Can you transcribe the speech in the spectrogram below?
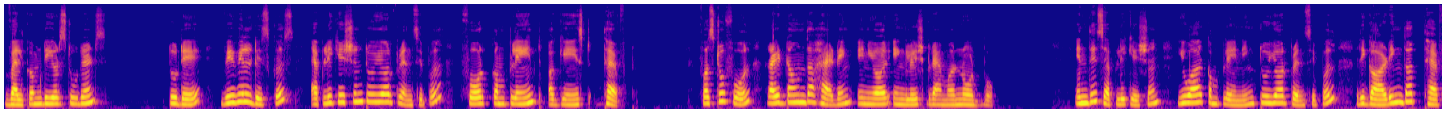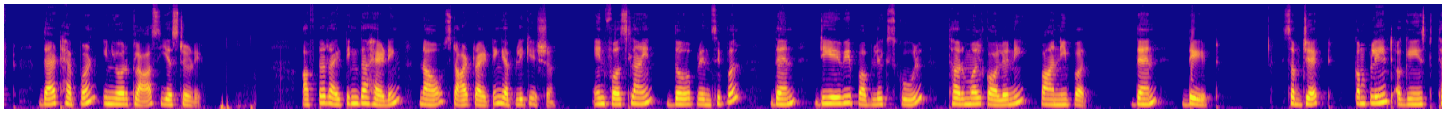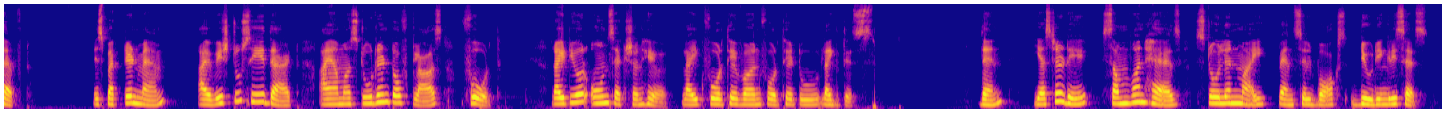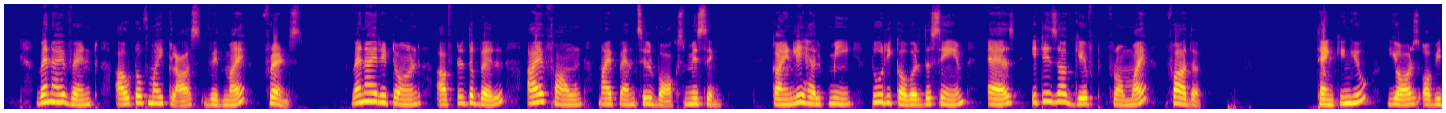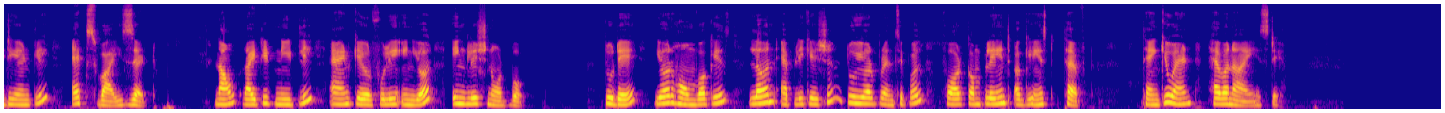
Welcome dear students. Today we will discuss application to your principal for complaint against theft. First of all, write down the heading in your English grammar notebook. In this application, you are complaining to your principal regarding the theft that happened in your class yesterday. After writing the heading, now start writing application. In first line, the principal, then DAV Public School, Thermal Colony, Panipat. Then date. Subject, complaint against theft. Respected ma'am, I wish to say that I am a student of class 4th. Write your own section here, like 4th A1, 4th A2, like this. Then Yesterday, someone has stolen my pencil box during recess when I went out of my class with my friends. When I returned after the bell, I found my pencil box missing. Kindly help me to recover the same as it is a gift from my father. Thanking you, yours obediently, XYZ. Now write it neatly and carefully in your English notebook. Today your homework is learn application to your principal for complaint against theft. Thank you and have a nice day.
